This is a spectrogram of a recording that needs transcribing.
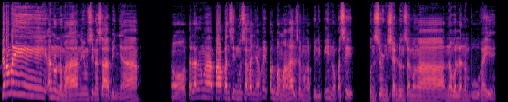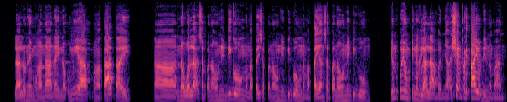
Pero may ano naman yung sinasabi niya. Oo, talagang mapapansin mo sa kanya, may pagmamahal sa mga Pilipino kasi concern siya dun sa mga nawalan ng buhay eh. Lalo na yung mga nanay na umiyak, mga tatay, na nawala sa panahon ni Digong, namatay sa panahon ni Digong, namatayan sa panahon ni Digong, yun po yung pinaglalaban niya. Siyempre tayo din naman.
